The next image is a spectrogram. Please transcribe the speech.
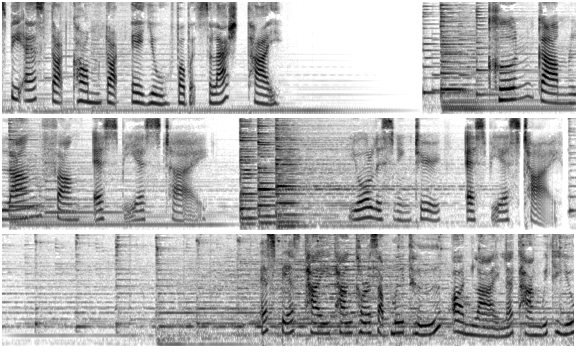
sbs.com.au forward slash thai คุณกำลังฟัง SBS Thai You're listening to SBS Thai SBS ไทยทางโทรศัพท์มือถือ ออนไลน์ และทางวิทยุ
